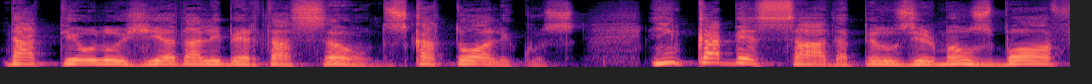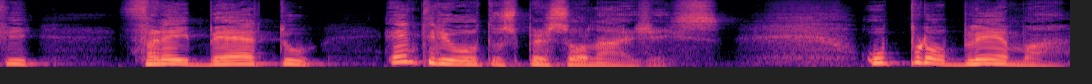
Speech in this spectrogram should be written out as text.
da teologia da libertação dos católicos, encabeçada pelos irmãos Boff, Frei Beto, entre outros personagens. O problema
